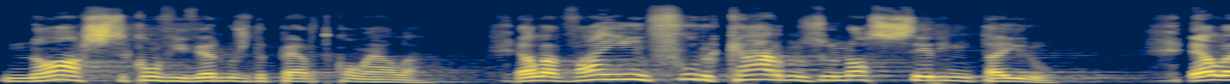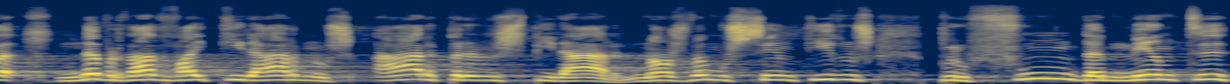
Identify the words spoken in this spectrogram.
Nós, se convivermos de perto com ela. Ela vai enforcar-nos o nosso ser inteiro. Ela, na verdade, vai tirar-nos ar para respirar. Nós vamos sentir-nos profundamente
